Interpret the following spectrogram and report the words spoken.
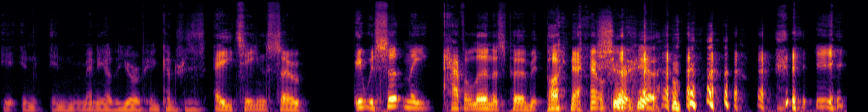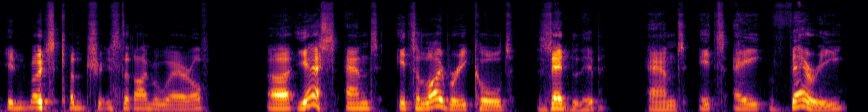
In in many other European countries, it's 18. So it would certainly have a learner's permit by now. Sure, yeah. in most countries that I'm aware of. Uh, yes, and it's a library called Zlib, and it's a very,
